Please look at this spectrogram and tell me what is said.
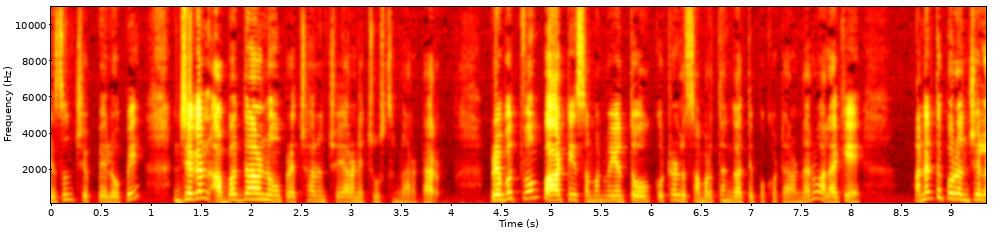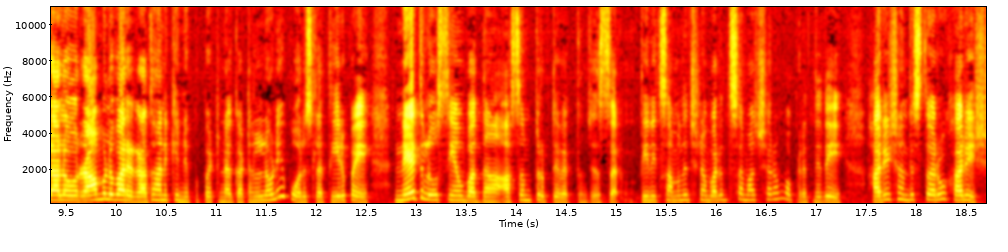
నిజం చెప్పేలోపే జగన్ అబద్దాలను ప్రచారం చేయాలని చూస్తున్నారన్నారు ప్రభుత్వం పార్టీ సమన్వయంతో కుట్రలు సమర్థంగా తిప్పుకొట్టారన్నారు. అలాగే అనంతపురం జిల్లాలో రాములవారి రథానికి నిప్పుపెట్టిన ఘటనలోని పోలీసుల తీరుపై నేతలు సీఎం వద్ద అసంతృప్తి వ్యక్తం చేశారు. దీనికి సంబంధించిన మరింత సమాచారం మా ప్రతినిధి హరీష్ అందిస్తారు. హరీష్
